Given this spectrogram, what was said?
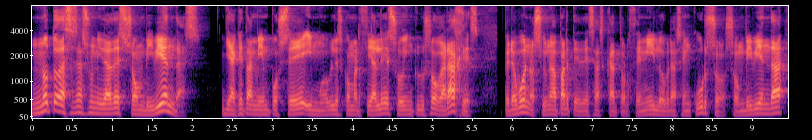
No todas esas unidades son viviendas. Ya que también posee inmuebles comerciales o incluso garajes. Pero bueno, si una parte de esas 14.000 obras en curso son vivienda,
